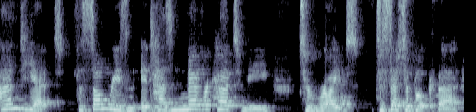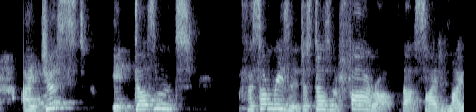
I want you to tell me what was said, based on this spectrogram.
And yet, for some reason, it has never occurred to me to write, to set a book there. I just, it doesn't for some reason it just doesn't fire up that side of my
